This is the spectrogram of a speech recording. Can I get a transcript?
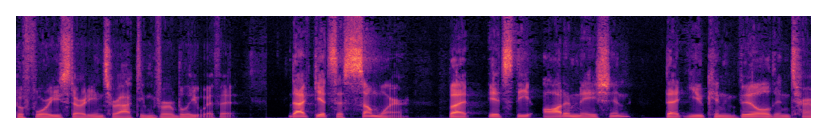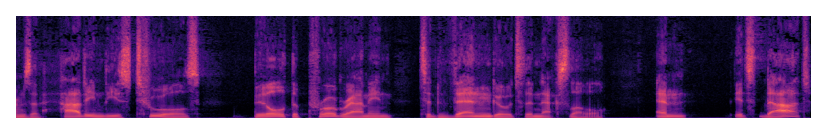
before you start interacting verbally with it. That gets us somewhere, but it's the automation that you can build in terms of having these tools build the programming to then go to the next level. And it's that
